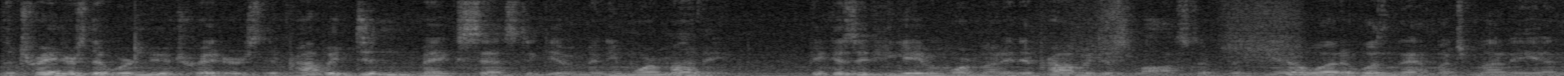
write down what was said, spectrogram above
the traders that were new traders, it probably didn't make sense to give them any more money. Because if you gave them more money, they probably just lost it. But you know what, it wasn't that much money, and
